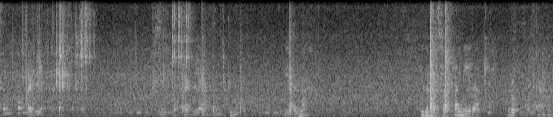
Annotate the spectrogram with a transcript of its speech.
ಸ್ವಲ್ಪ ಕಡಲೆ ಸ್ವಲ್ಪ ಕಡಲೆ ಹಾಕ್ಕೊತೀನಿ ಇದನ್ನು ಇದನ್ನು ಸ್ವಲ್ಪ ನೀರು ಹಾಕಿ ರುಬ್ಕೊಳ್ಳೋಣ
